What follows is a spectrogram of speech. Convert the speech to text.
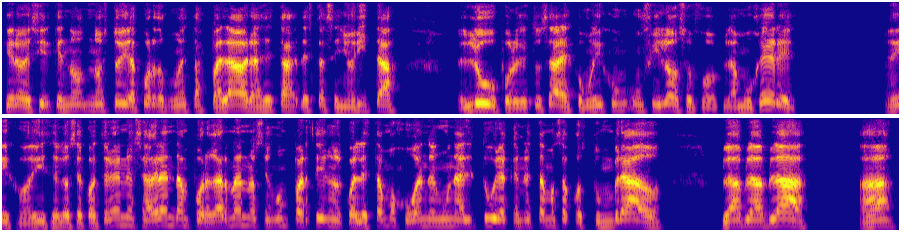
Quiero decir que no, no estoy de acuerdo con estas palabras de esta, de esta señorita Lu, porque tú sabes, como dijo un, filósofo, las mujeres, me dijo, dice, los ecuatorianos se agrandan por ganarnos en un partido en el cual estamos jugando en una altura que no estamos acostumbrados, bla, bla, bla. ¿Ah?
